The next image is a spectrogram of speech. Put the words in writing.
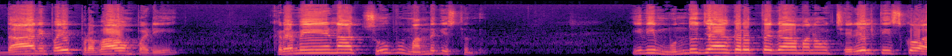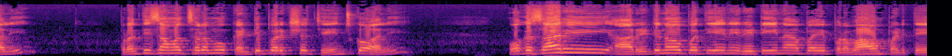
దానిపై ప్రభావం పడి క్రమేణా చూపు మందగిస్తుంది. ఇది ముందు జాగ్రత్తగా మనం చర్యలు తీసుకోవాలి. ప్రతి సంవత్సరము కంటి పరీక్ష చేయించుకోవాలి. ఒకసారి ఆ రెటినోపతి అని రెటీనాపై ప్రభావం పడితే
